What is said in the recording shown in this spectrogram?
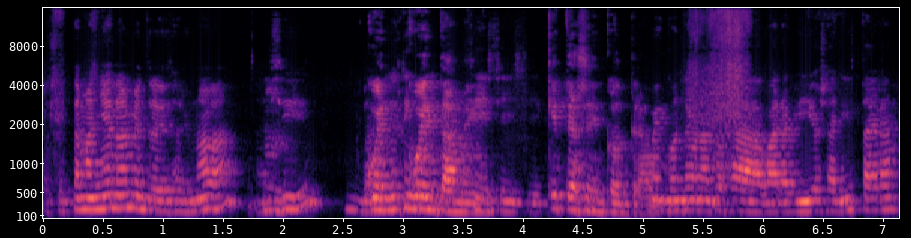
pues esta mañana mientras desayunaba, así... Mm. Cinco- cuéntame. Sí, sí, sí. ¿Qué te has encontrado? Me encontré una cosa maravillosa en Instagram.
